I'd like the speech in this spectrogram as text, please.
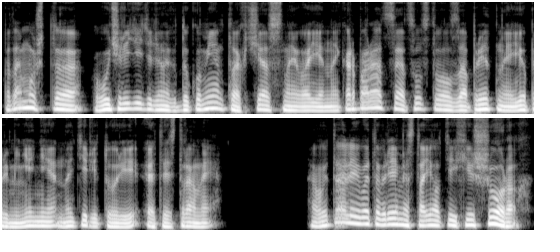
потому что в учредительных документах частной военной корпорации отсутствовал запрет на ее применение на территории этой страны. А в Италии в это время стоял тихий шорох.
